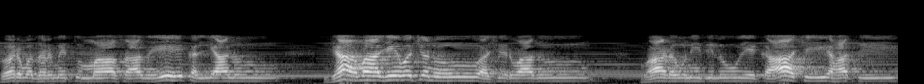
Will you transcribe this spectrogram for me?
कर्मधर्मे तुम्हा सावे कल्याणू. घ्या माझे वचनू आशीर्वादू. वाढवणी दिलू एकाची हाती.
